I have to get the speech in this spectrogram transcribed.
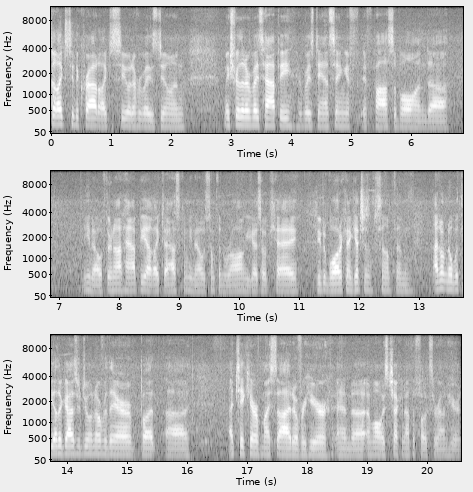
I like to see the crowd. I like to see what everybody's doing. Make sure that everybody's happy, everybody's dancing if, if possible. And, uh, you know, if they're not happy, I like to ask them, you know, is something wrong? You guys okay? Need water? Can I get you something? I don't know what the other guys are doing over there, but uh, I take care of my side over here, and uh, I'm always checking out the folks around here.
